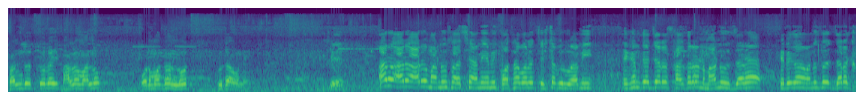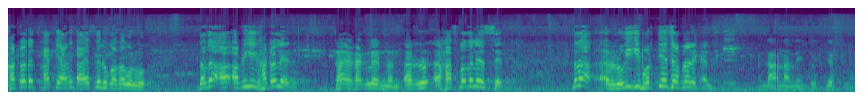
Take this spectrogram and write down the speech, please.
সৌন্দর্যলোই ভালো মানুষ ওর মতন লোট কোথাও নেই। আরও আরও আরও মানুষ আছে আমি আমি কথা বলার চেষ্টা করব। আমি এখানকার যারা সাধারণ মানুষ যারা খেটে খাওয়া মানুষ যারা ঘাটালে থাকে আমি তাদের সাথে কথা বলব। দাদা আপনি কি ঘাটালের? ঘা- ঘাটালের নন আর হাসপাতালে এসছেন? দাদা রোগী কি ভর্তি আছে আপনার এখানে? না না আমি দেখতে আসছিলাম।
